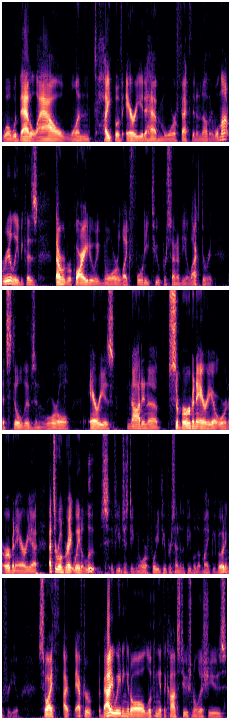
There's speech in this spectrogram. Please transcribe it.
well, would that allow one type of area to have more effect than another? Well, not really, because that would require you to ignore like 42% of the electorate that still lives in rural areas, not in a suburban area or an urban area. That's a real great way to lose if you just ignore 42% of the people that might be voting for you. So I, I after evaluating it all, looking at the constitutional issues,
